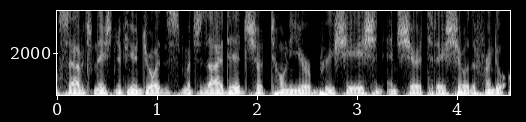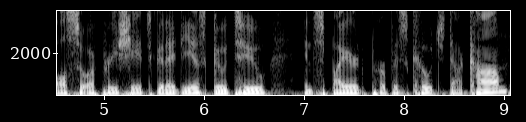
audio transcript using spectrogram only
Savage Nation, if you enjoyed this as much as I did, show Tony your appreciation and share today's show with a friend who also appreciates good ideas. Go to inspiredpurposecoach.com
